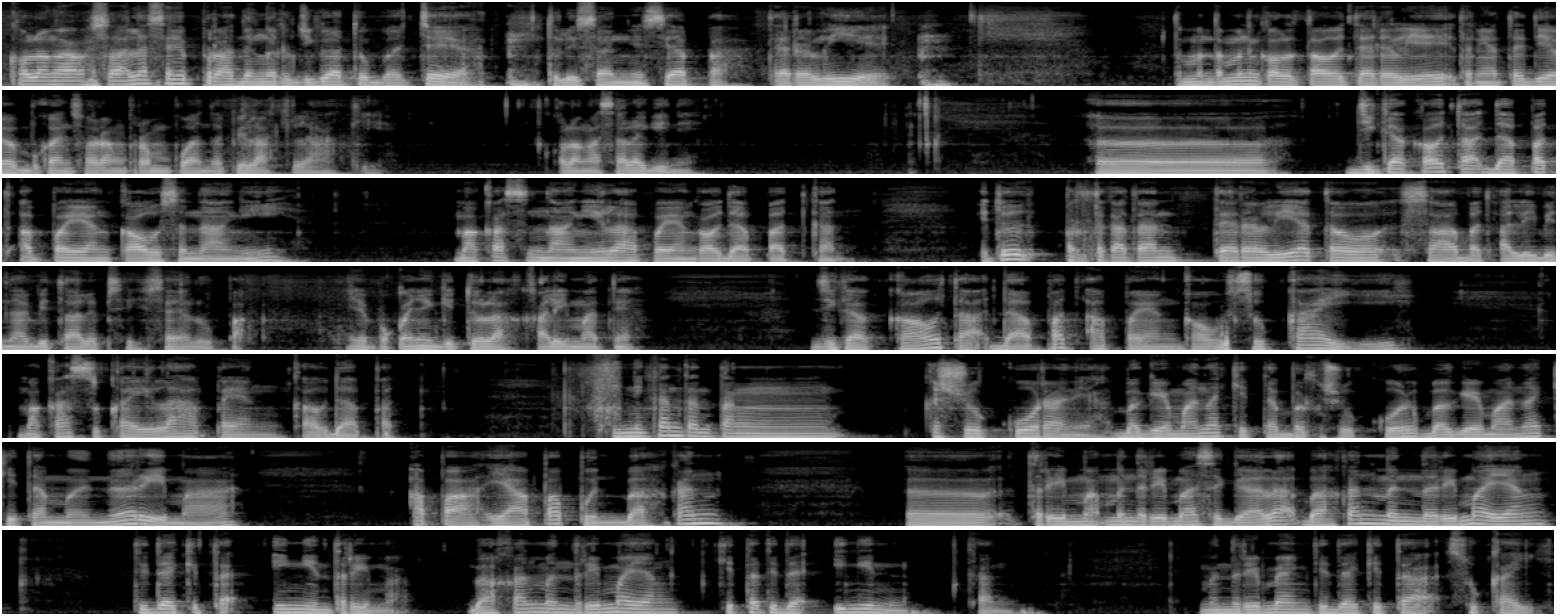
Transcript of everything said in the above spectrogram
Kalau nggak salah saya pernah dengar juga atau baca ya tulisannya siapa Terelie. Teman-teman kalau tahu Terelie ternyata dia bukan seorang perempuan tapi laki-laki. Kalau nggak salah gini. Uh, jika kau tak dapat apa yang kau senangi, maka senangilah apa yang kau dapatkan. Itu perkataan Tereli atau sahabat Ali bin Abi Thalib sih, saya lupa. Ya pokoknya gitulah kalimatnya. Jika kau tak dapat apa yang kau sukai, maka sukailah apa yang kau dapat. Ini kan tentang kesyukuran ya. Bagaimana kita bersyukur, bagaimana kita menerima apa ya apa pun bahkan eh, terima menerima segala bahkan menerima yang tidak kita ingin terima bahkan menerima yang kita tidak inginkan, menerima yang tidak kita sukai.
